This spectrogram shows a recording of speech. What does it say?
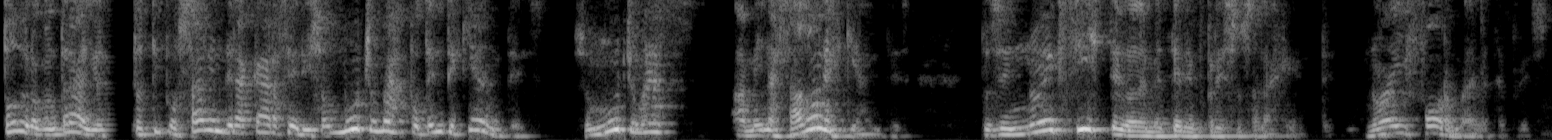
Todo lo contrario, estos tipos salen de la cárcel y son mucho más potentes que antes. Son mucho más amenazadores que antes. Entonces, no existe lo de meter presos a la gente. No hay forma de meter presos.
